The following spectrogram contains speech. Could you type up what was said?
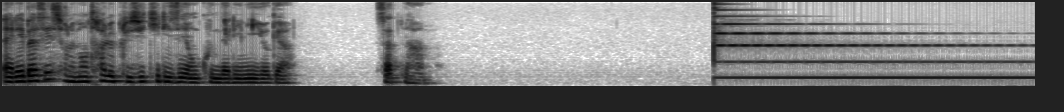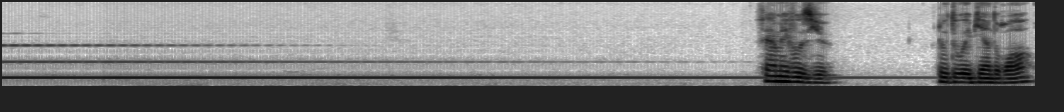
Elle est basée sur le mantra le plus utilisé en Kundalini Yoga, Satnam. Fermez vos yeux. Le dos est bien droit,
